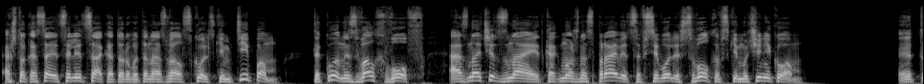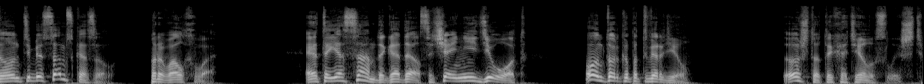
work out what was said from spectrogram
А что касается лица, которого ты назвал скользким типом, так он из волхвов, а значит знает, как можно справиться всего лишь с волховским учеником. Это он тебе сам сказал? Про волхва. Это я сам догадался, чай не идиот. Он только подтвердил. То, что ты хотел услышать.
